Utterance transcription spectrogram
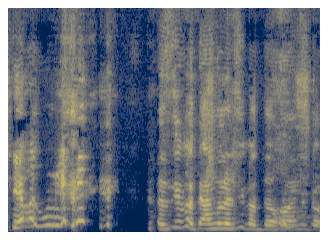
কে লাগবে সিপাতে আঙ্গুলের সিপাত দাও হয় না তো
